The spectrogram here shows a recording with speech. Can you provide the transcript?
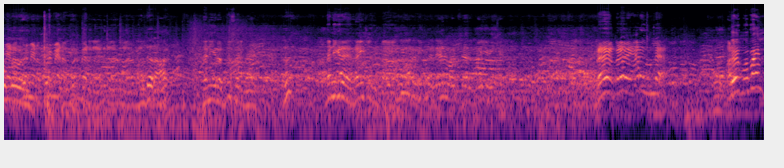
உள்ள மொபைல்.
